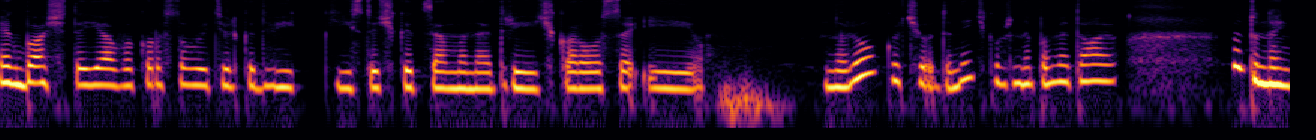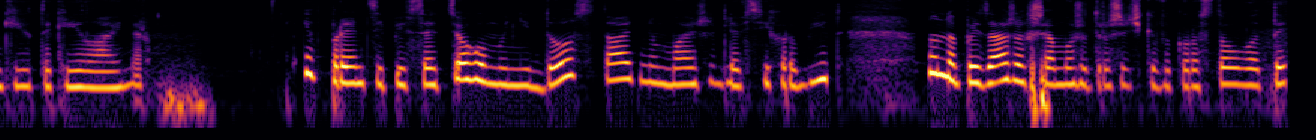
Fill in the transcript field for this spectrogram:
Як бачите, я використовую тільки дві кісточки: це в мене трієчка роса і нульовка чи одиничка, вже не пам'ятаю. Ну, Тоненький такий лайнер. І, в принципі, все цього мені достатньо майже для всіх робіт. Ну, На пейзажах ще можу трошечки використовувати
